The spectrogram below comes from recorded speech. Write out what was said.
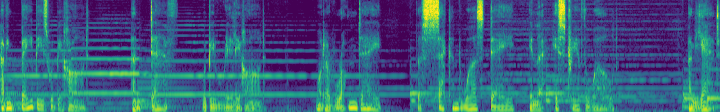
having babies would be hard, and death would be really hard. What a rotten day! The second worst day in the history of the world. And yet,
